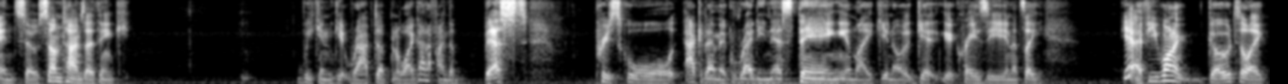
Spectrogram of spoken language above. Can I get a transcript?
And so sometimes I think we can get wrapped up in well, I got to find the best preschool academic readiness thing and like you know get get crazy. And it's like yeah if you want to go to like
